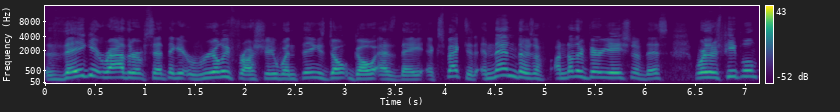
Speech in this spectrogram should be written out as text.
they get rather upset. They get really frustrated when things don't go as they expected. And then there's a, another variation of this where there's people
